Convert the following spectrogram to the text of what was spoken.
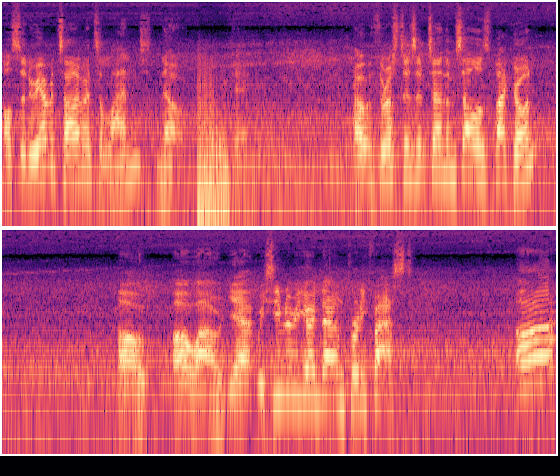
Also, do we have a timer to land? No. Okay. Oh, thrusters have turned themselves back on. Oh, oh wow. Yeah, we seem to be going down pretty fast. Ah!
